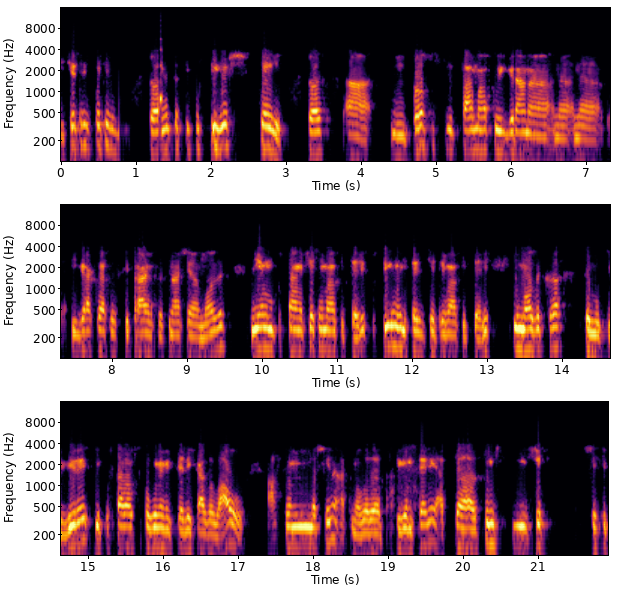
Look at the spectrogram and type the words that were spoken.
и 4 пъти в годината ти постигаш цели. Тоест, а, просто това малко игра на, на, на игра, която си правим с нашия мозък. Ние му поставяме 4 малки цели, постигаме ги тези 4 малки цели и мозъка се мотивира и поставя още по-големи цели и казва, вау, аз съм машина, аз мога да постигам цели, аз съм, ще, ще, ще,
